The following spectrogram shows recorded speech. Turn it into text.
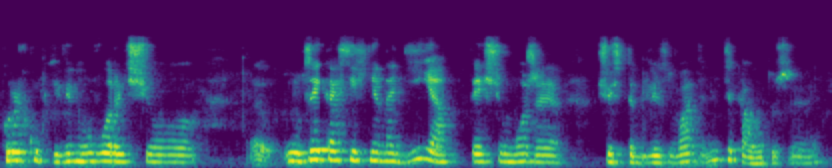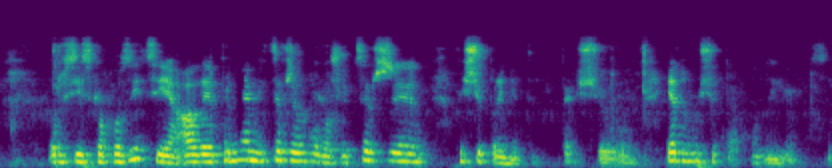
король Кубків, він говорить, що е, ну, це якась їхня надія, те, що може щось стабілізувати. Ну, цікаво дуже російська позиція, але принаймні це вже оголошують, це вже те, що прийнято. Так що я думаю, що так, вони це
